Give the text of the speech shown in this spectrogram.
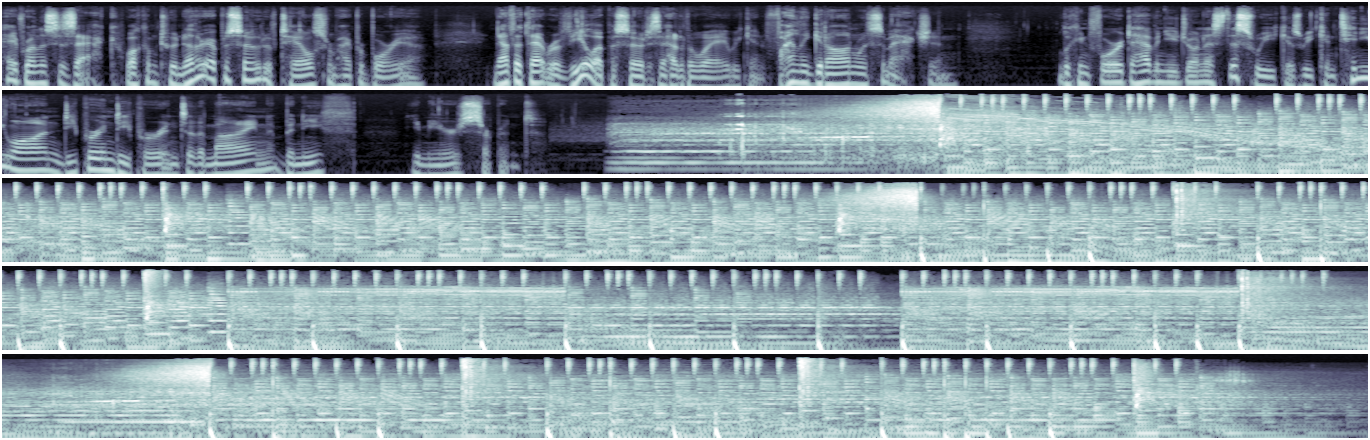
Hey everyone, this is Zach. Welcome to another episode of Tales from Hyperborea. Now that that reveal episode is out of the way, we can finally get on with some action. Looking forward to having you join us this week as we continue on deeper and deeper into the mine beneath Ymir's serpent.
